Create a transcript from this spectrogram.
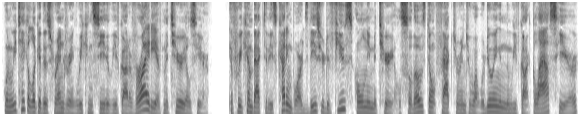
When we take a look at this rendering, we can see that we've got a variety of materials here. If we come back to these cutting boards, these are diffuse only materials, so those don't factor into what we're doing. And then we've got glass here.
